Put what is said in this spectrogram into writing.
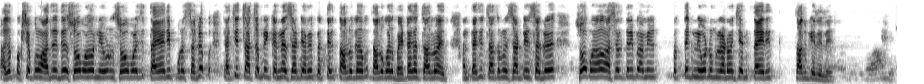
अगर पक्षप्रमुख आदेश देत स्वबळावर निवडणूक स्वबळाची तयारी पुढे सगळं त्याची चाचपणी करण्यासाठी आम्ही प्रत्येक तालुका तालुक्यात बैठका चालू आहेत. आणि त्याची चाचपणीसाठी सगळे स्वबळावर असेल तरी पण आम्ही प्रत्येक निवडणूक लढवायची आम्ही तयारी चालू केलेली आहे.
